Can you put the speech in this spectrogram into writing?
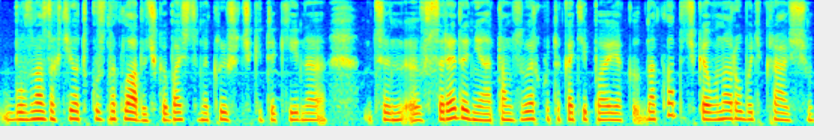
Бо вона захотіла таку з накладочкою, бачите, на кришечки такі на це е, всередині, а там зверху така, типа, як накладочка, вона робить кращим.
